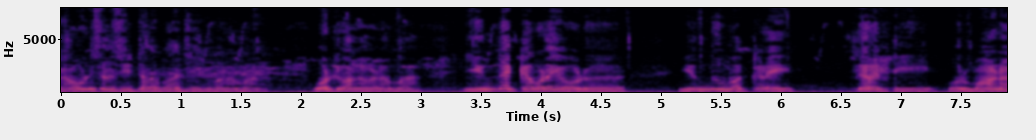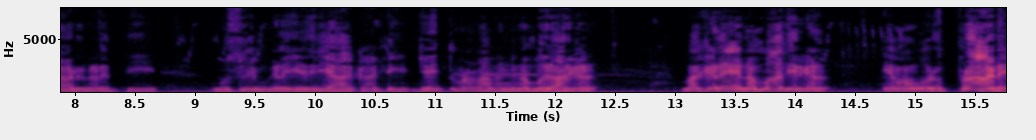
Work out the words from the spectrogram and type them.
கவுன்சில் சீட் அளவுக்காக ஜெயிக்க வேணாமா? ஓட்டு வாங்க வேணாமா? இந்த கவலையோடு இந்து மக்களை திரட்டி ஒரு மாநாடு நடத்தி முஸ்லிம்களை எதிரியாக காட்டி ஜெயித்து விடலாம் என்று நம்புகிறார்கள். மக்களே நம்பாதீர்கள். இவன் ஒரு ஃப்ராடு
